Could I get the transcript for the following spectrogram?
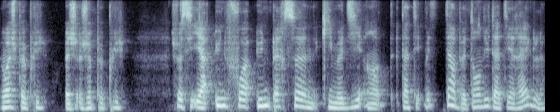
Moi je peux plus. Je, je peux plus. Je sais, s'il y a une fois une personne qui me dit t'es un peu tendu, t'as tes règles.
